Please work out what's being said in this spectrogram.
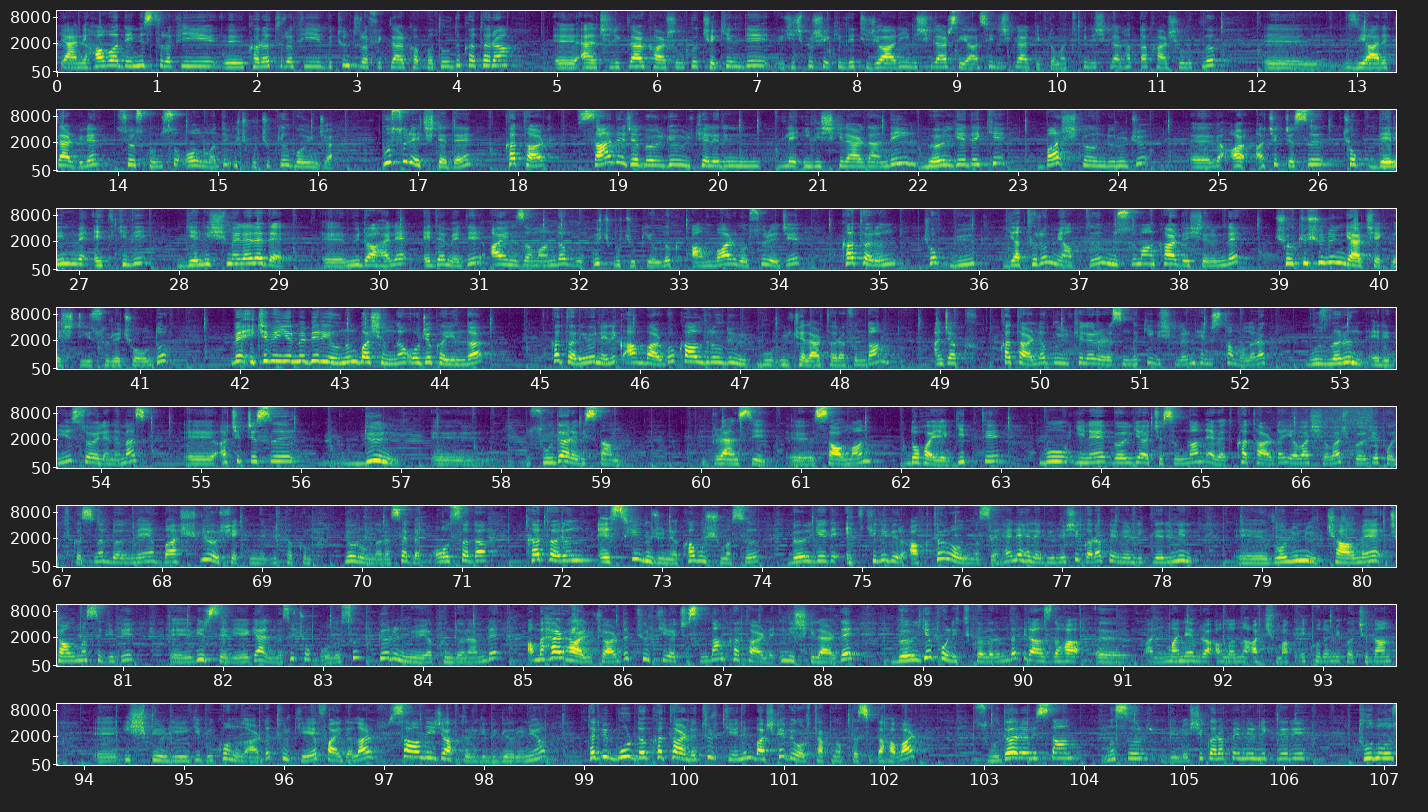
Yani hava, deniz trafiği, e, kara trafiği, bütün trafikler kapatıldı Katar'a. E, elçilikler karşılıklı çekildi. Hiçbir şekilde ticari ilişkiler, siyasi ilişkiler, diplomatik ilişkiler hatta karşılıklı e, ziyaretler bile söz konusu olmadı 3,5 yıl boyunca. Bu süreçte de Katar sadece bölge ülkelerinle ilişkilerden değil, bölgedeki baş döndürücü ve açıkçası çok derin ve etkili gelişmelere de e, müdahale edemedi. Aynı zamanda bu 3,5 yıllık ambargo süreci Katar'ın çok büyük yatırım yaptığı Müslüman kardeşlerinde çöküşünün gerçekleştiği süreç oldu. Ve 2021 yılının başında Ocak ayında Katar'a yönelik ambargo kaldırıldı bu ülkeler tarafından. Ancak Katar'la bu ülkeler arasındaki ilişkilerin henüz tam olarak buzların eridiği söylenemez. E, açıkçası dün e, Suudi Arabistan Prensi e, Salman Doha'ya gitti. Bu yine bölge açısından evet Katar'da yavaş yavaş bölge politikasına dönmeye başlıyor şeklinde bir takım yorumlara sebep olsa da Katar'ın eski gücüne kavuşması, bölgede etkili bir aktör olması, hele hele Birleşik Arap Emirlikleri'nin e, rolünü çalmaya çalması gibi bir seviyeye gelmesi çok olası görünmüyor yakın dönemde. Ama her halükarda Türkiye açısından Katar'la ilişkilerde bölge politikalarında biraz daha e, hani manevra alanı açmak, ekonomik açıdan e, işbirliği gibi konularda Türkiye'ye faydalar sağlayacaktır gibi görünüyor. Tabi burada Katar'la Türkiye'nin başka bir ortak noktası daha var. Suudi Arabistan, Mısır, Birleşik Arap Emirlikleri, Tunus,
